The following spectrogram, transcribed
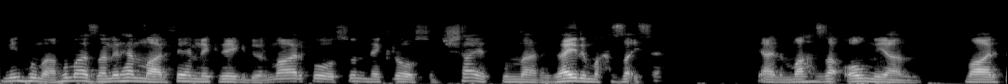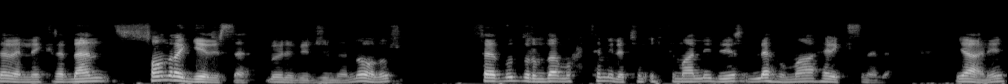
Minhuma. Huma zamir hem marife hem nekreye gidiyor. Marife olsun, nekre olsun. Şayet bunlar gayri mahza ise yani mahza olmayan marife ve nekreden sonra gelirse böyle bir cümle ne olur? Fe bu durumda muhtemiletün ihtimallidir lehuma her ikisine de. Yani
